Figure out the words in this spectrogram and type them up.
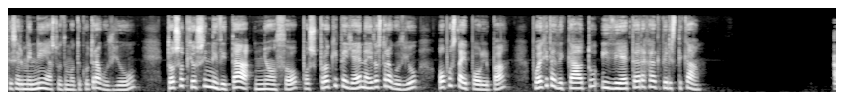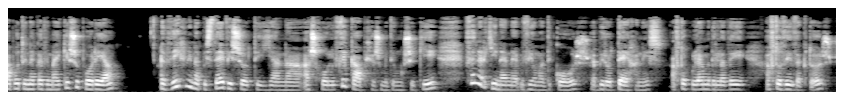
της ερμηνείας του δημοτικού τραγουδιού, τόσο πιο συνειδητά νιώθω πως πρόκειται για ένα είδος τραγουδιού όπως τα υπόλοιπα, που έχει τα δικά του ιδιαίτερα χαρακτηριστικά. Από την ακαδημαϊκή σου πορεία, δείχνει να πιστεύεις ότι για να ασχοληθεί κάποιος με τη μουσική δεν αρκεί να είναι βιωματικός, εμπειροτέχνης, αυτό που λέμε δηλαδή αυτοδίδακτος.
